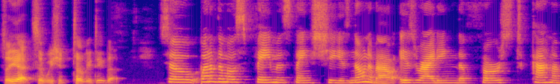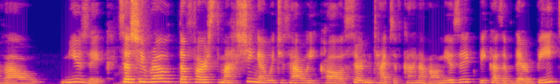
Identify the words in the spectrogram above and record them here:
so yeah, so we should totally do that. So, one of the most famous things she is known about is writing the first carnaval music. So, she wrote the first marchinha, which is how we call certain types of carnaval music because of their beat.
